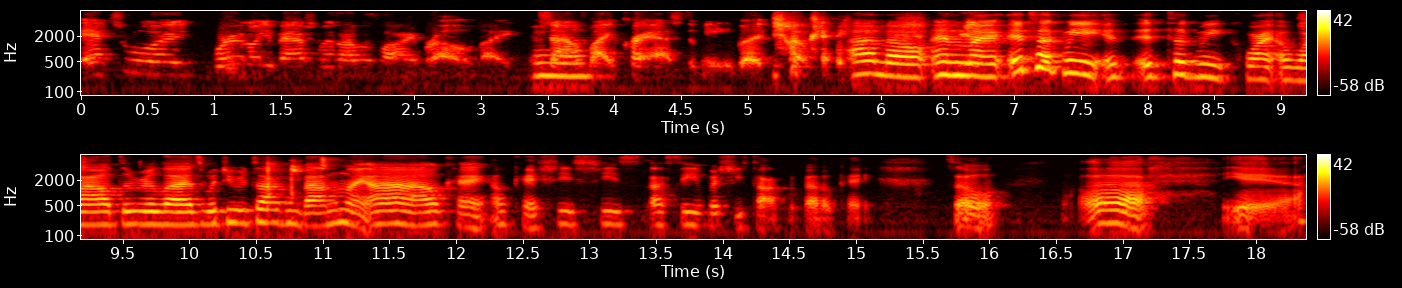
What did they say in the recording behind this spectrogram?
was at Troy working on your bachelor's, I was like, bro, like Mhm. sounds like crass to me, but okay. I know, and like it took me, it, it took me quite a while to realize what you were talking about. I'm like, ah, okay, okay, she's she's, I see what she's talking about. Okay, so, uh, yeah,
